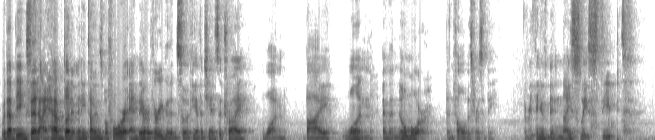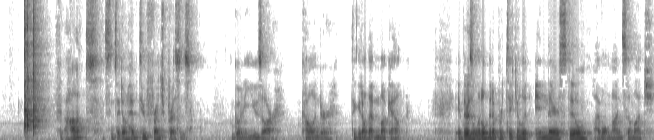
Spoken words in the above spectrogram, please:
With that being said, I have done it many times before and they are very good. So if you have a chance to try one, buy one, and then no more, then follow this recipe. Everything has been nicely steeped for the hops. Since I don't have two French presses, I'm going to use our colander to get all that muck out. If there's a little bit of particulate in there still, I won't mind so much.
